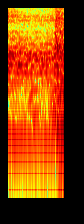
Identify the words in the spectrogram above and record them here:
아.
